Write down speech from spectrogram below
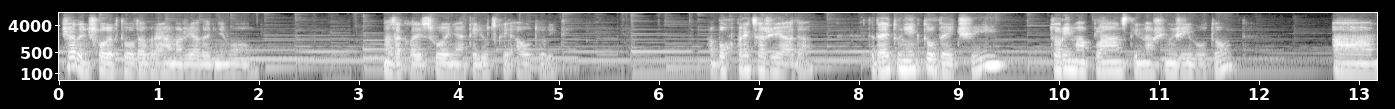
Žiaden človek to od Abrahama žiadať nemohol. Na základe svojej nejakej ľudskej autority. A Boh predsa žiada. Teda je tu niekto väčší, ktorý má plán s tým našim životom. A,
